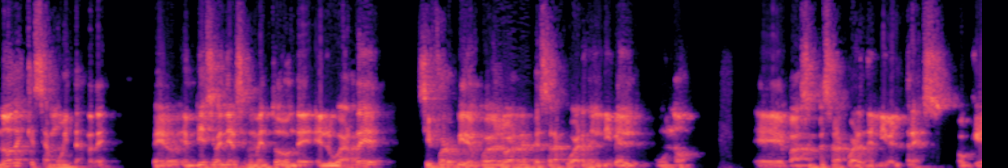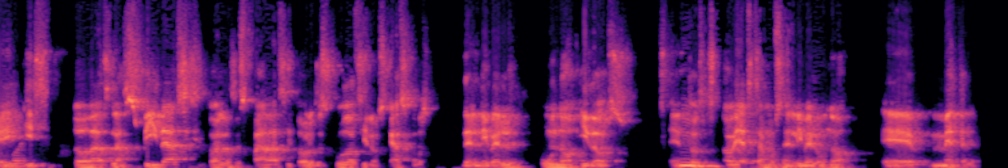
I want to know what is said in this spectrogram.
no de que sea muy tarde, pero empieza a venir ese momento donde en lugar de, si fuera un videojuego, en lugar de empezar a jugar en el nivel 1, eh, vas a empezar a jugar en el nivel 3, ¿ok? Y todas las vidas, y todas las espadas, y todos los escudos y los cascos del nivel 1 y 2. Entonces todavía estamos en el nivel 1, eh, métele.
